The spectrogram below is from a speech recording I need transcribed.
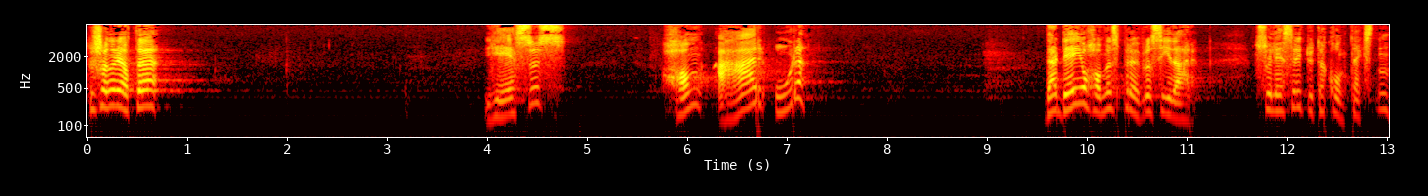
Du skjønner at det, Jesus, han er Ordet. Det er det Johannes prøver å si der. Så jeg litt ut av konteksten.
